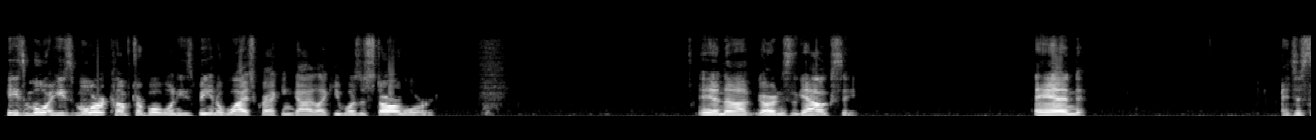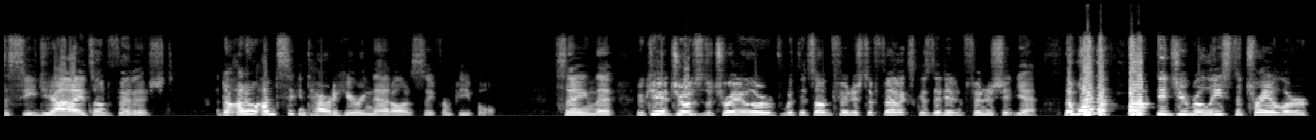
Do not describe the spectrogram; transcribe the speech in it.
He's more he's more comfortable when he's being a wisecracking guy like he was a Star Lord in uh, Guardians of the Galaxy. And it's just the CGI, it's unfinished. I don't I don't I'm sick and tired of hearing that honestly from people saying that you can't judge the trailer with its unfinished effects because they didn't finish it yet. Then why the fuck did you release the trailer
